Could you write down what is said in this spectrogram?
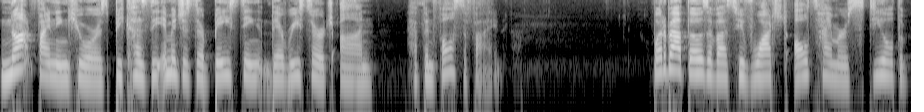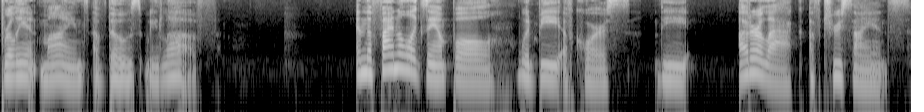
not finding cures because the images they're basing their research on have been falsified? What about those of us who've watched Alzheimer's steal the brilliant minds of those we love? And the final example would be, of course, the utter lack of true science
